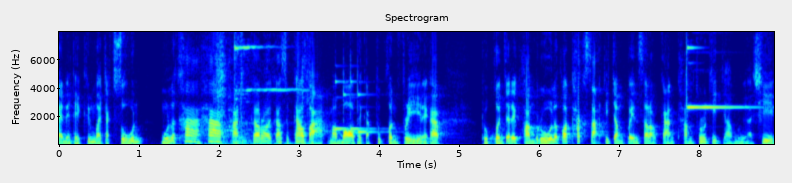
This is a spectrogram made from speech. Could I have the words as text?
a n a t e c h ขึ้นมาจากศูนย์มูลค่า 5,999 บาท มามอบให้กับทุกคนฟรีนะครับ ทุกคนจะได้ความรู้แล้วก็ทักษะที่จำเป็นสำหรับการทำธุรกิจอย่างมืออาชีพ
